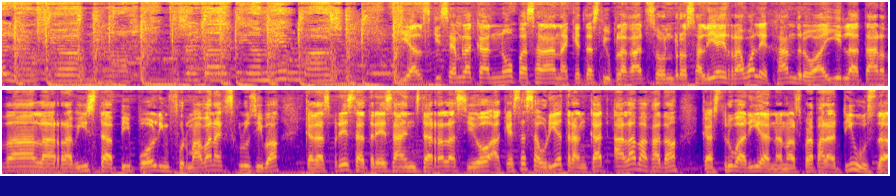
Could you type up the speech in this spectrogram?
el infierno, cerca de ti mi paz. I els qui sembla que no passaran aquest estiu plegats són Rosalia i Rau Alejandro. Ahir la tarda la revista People informava en exclusiva que després de 3 anys de relació aquesta s'hauria trencat a la vegada que es trobarien en els preparatius de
